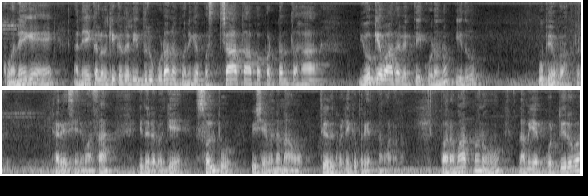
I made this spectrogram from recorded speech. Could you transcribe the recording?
ಕೊನೆಗೆ ಅನೇಕ ಲೌಕಿಕದಲ್ಲಿ ಇದ್ದರೂ ಕೂಡ ಕೊನೆಗೆ ಪಶ್ಚಾತ್ತಾಪ ಪಟ್ಟಂತಹ ಯೋಗ್ಯವಾದ ವ್ಯಕ್ತಿ ಕೂಡ ಇದು ಉಪಯೋಗ ಆಗ್ತದೆ. ಹರೇ ಶ್ರೀನಿವಾಸ, ಇದರ ಬಗ್ಗೆ ಸ್ವಲ್ಪ ವಿಷಯವನ್ನು ನಾವು ತಿಳಿದುಕೊಳ್ಳಿಕ್ಕೆ ಪ್ರಯತ್ನ ಮಾಡೋಣ. ಪರಮಾತ್ಮನು ನಮಗೆ ಕೊಟ್ಟಿರುವ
